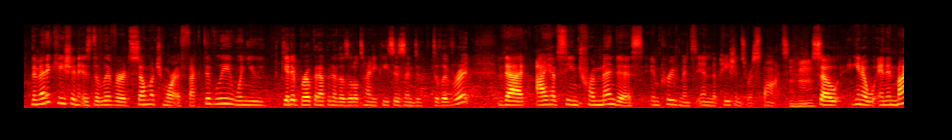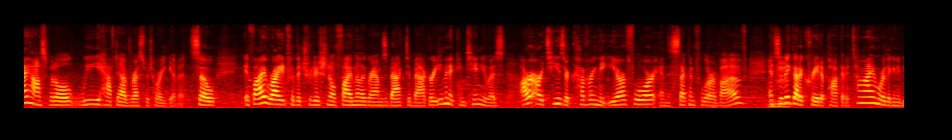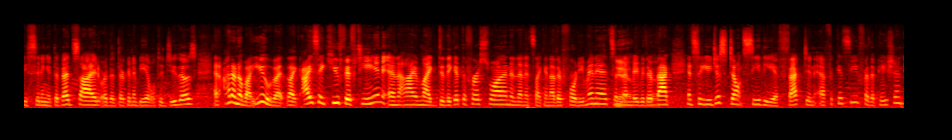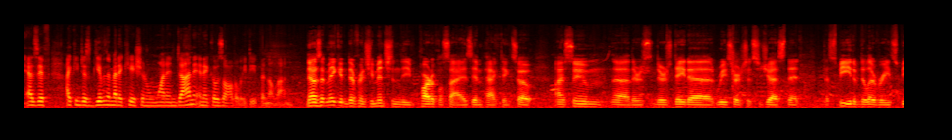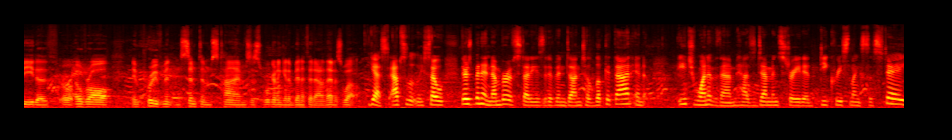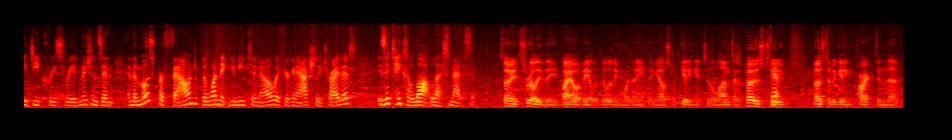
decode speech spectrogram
the medication is delivered so much more effectively when you get it broken up into those little tiny pieces and de- deliver it that I have seen tremendous improvements in the patient's response. Mm-hmm. So, you know, and in my hospital, we have to have respiratory given. So, if I write for the traditional five milligrams back to back or even a continuous, our RTs are covering the ER floor and the second floor above. And so they got to create a pocket of time where they're going to be sitting at the bedside or that they're going to be able to do those. And I don't know about you, but like I say Q15 and I'm like, did they get the first one? And then it's like another 40 minutes and Yeah, then maybe they're yeah. back. And so you just don't see the effect and efficacy for the patient as if I can just give the medication one and done and it goes all the way deep in the lung. Now, does it make a difference? You mentioned the particle size impacting. So, I assume uh, there's there's data research that suggests that the speed of delivery, speed of or overall improvement in symptoms times is we're going to get a benefit out of that as well. Yes, absolutely. So there's been a number of studies that have been done to look at that, and each one of them has demonstrated decreased lengths of stay, decreased readmissions, and, and the most profound, the one that you need to know if you're going to actually try this, is it takes a lot less medicine. So it's really the bioavailability more than anything else with getting it to the lungs, as opposed to Yep. most of it getting parked in the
